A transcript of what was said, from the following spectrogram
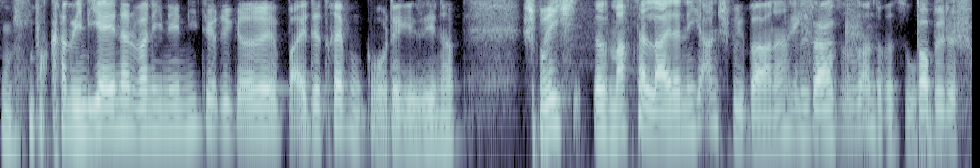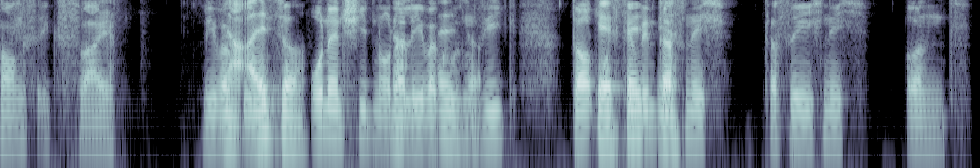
kann mich nicht erinnern, wann ich eine niedrigere beide Treffenquote gesehen habe. Sprich, das macht's halt leider nicht anspielbar, ne? Ich suchen. doppelte Chance X2. Ja, Leverkusen also. unentschieden oder Ja, Leverkusen also. Sieg. Dortmund Gefällt gewinnt mir. das nicht. Das sehe ich nicht. Und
